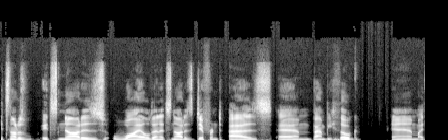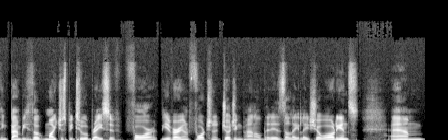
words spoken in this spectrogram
it's not as it's not as wild and it's not as different as um, Bambi Thug. Um, I think Bambi Thug might just be too abrasive for the very unfortunate judging panel that is the Late Late Show audience. Um,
